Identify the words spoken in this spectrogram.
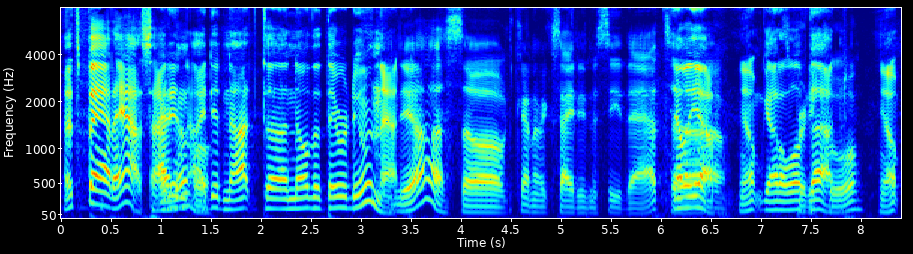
That's badass. I, I didn't. know. I did not uh, know that they were doing that. yeah, so kind of exciting to see that. Hell Uh, yeah. Yep. Gotta love pretty that. cool. Yep.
